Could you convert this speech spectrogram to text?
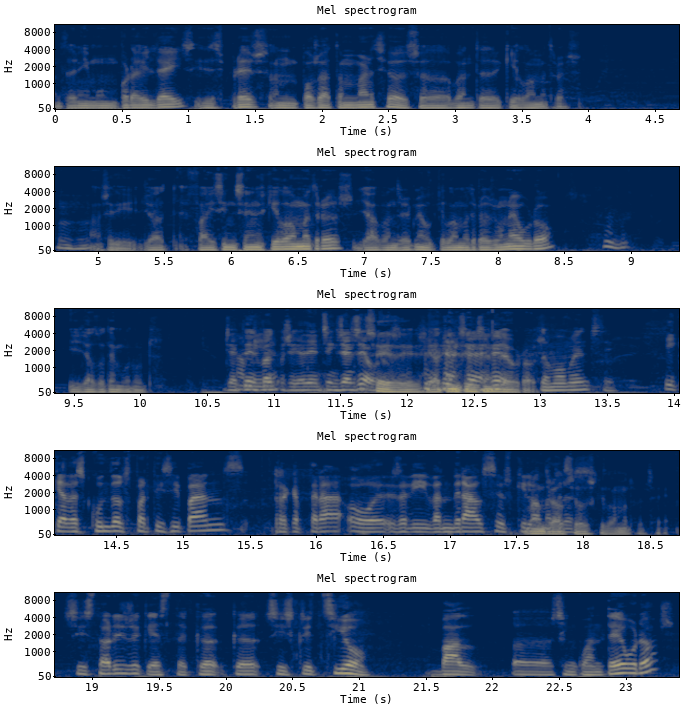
En tenim un parell d'ells i després hem posat en marxa la venda de quilòmetres. Mhm. O sigui, jo faig 500 quilòmetres, ja vendré 1.000 quilòmetres un euro Mhm. i ja tot hem venut. Ja Ah, tens, o sigui, ja tens 500 euros? Sí, sí, ja tens 500 euros. De moment, sí. I cadascun dels participants recaptarà, o és a dir, vendrà els seus Vendrà quilòmetres. els seus quilòmetres, sí. La història és aquesta, que, que l'inscripció val eh, 50 euros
